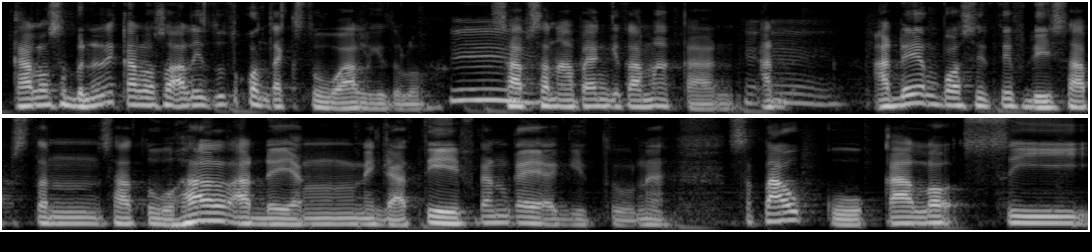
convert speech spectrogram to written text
kalau sebenarnya kalau soal itu tuh kontekstual gitu loh. Substance apa yang kita makan. Ad- ada yang positif di substance satu hal, ada yang negatif kan kayak gitu. Nah, setauku kalau si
